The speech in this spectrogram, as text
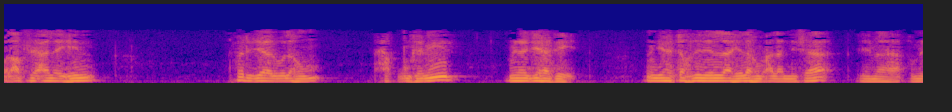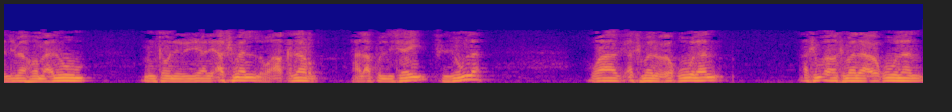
والعطف عليهن. فالرجال لهم حق كبير من الجهتين من جهة تفضيل الله لهم على النساء لما لما هو معلوم من كون الرجال أكمل وأقدر على كل شيء في الجملة وأكمل عقولا أكمل عقولا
